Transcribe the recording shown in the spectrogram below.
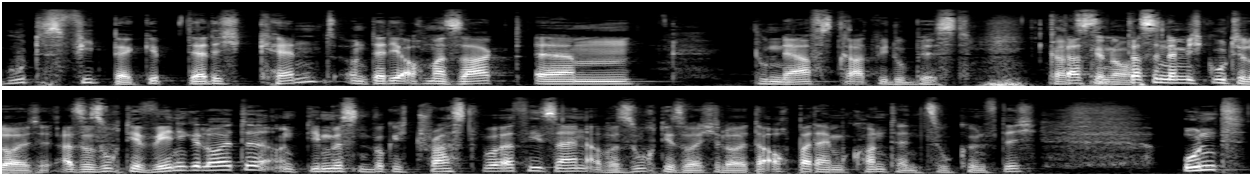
gutes Feedback gibt, der dich kennt und der dir auch mal sagt, ähm, du nervst gerade, wie du bist. Ganz das, genau. das sind nämlich gute Leute. Also such dir wenige Leute und die müssen wirklich trustworthy sein, aber such dir solche Leute, auch bei deinem Content zukünftig. Und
